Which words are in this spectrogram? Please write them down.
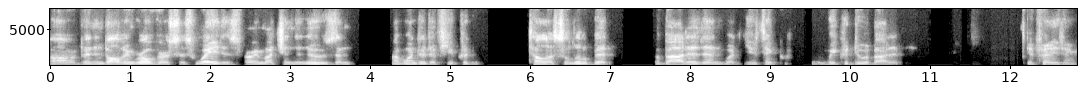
uh, involving Roe versus Wade is very much in the news. And I wondered if you could tell us a little bit about it and what you think we could do about it, if anything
